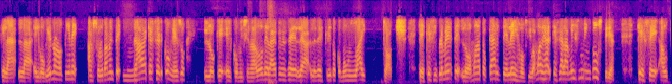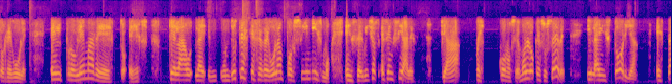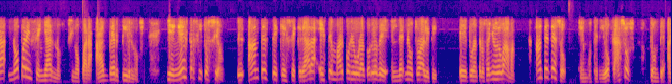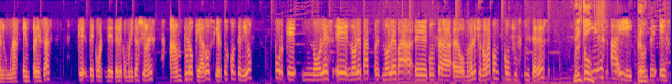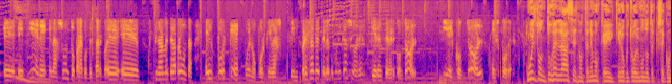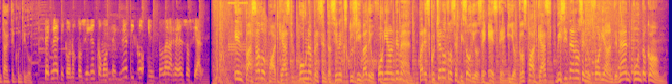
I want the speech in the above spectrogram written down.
el gobierno no tiene absolutamente nada que hacer con eso, lo que el comisionado de la FCC le ha, descrito como un light touch, que es que simplemente lo vamos a tocar de lejos y vamos a dejar que sea la misma industria que se autorregule. El problema de esto es que las industrias que se regulan por sí mismos en servicios esenciales, ya pues conocemos lo que sucede. Y la historia está no para enseñarnos, sino para advertirnos. Y en esta situación, antes de que se creara este marco regulatorio de net neutrality eh, durante los años de Obama, antes de eso hemos tenido casos donde algunas empresas que de, telecomunicaciones han bloqueado ciertos contenidos porque no les eh, no les va no les va eh, contra o mejor dicho no va con, sus intereses y es ahí donde es, eh, viene el asunto para contestar finalmente la pregunta el por qué. Bueno porque las empresas de telecomunicaciones quieren tener control y el control es poder. Wilton, tus enlaces, nos tenemos que ir. Quiero que todo el mundo se contacte contigo. Tecnético, nos consiguen como Tecnético en todas las redes sociales. El pasado podcast fue una presentación exclusiva de Euphoria On Demand. Para escuchar otros episodios de este y otros podcasts, visítanos en euphoriaondemand.com.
